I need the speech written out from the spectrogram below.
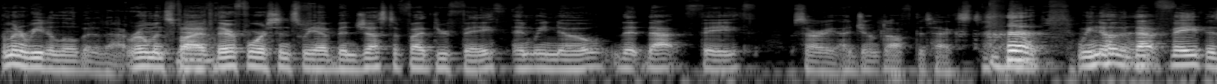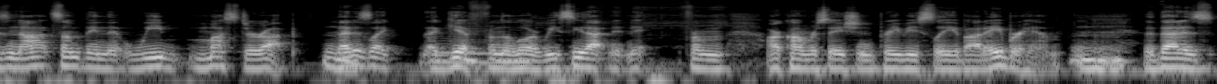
I'm going to read a little bit of that. Romans 5. Therefore, since we have been justified through faith, and we know that that faith, sorry, I jumped off the text. we know that that faith is not something that we muster up. Hmm. That is like a gift from the Lord. We see that in, from our conversation previously about Abraham. Mm-hmm. That that is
